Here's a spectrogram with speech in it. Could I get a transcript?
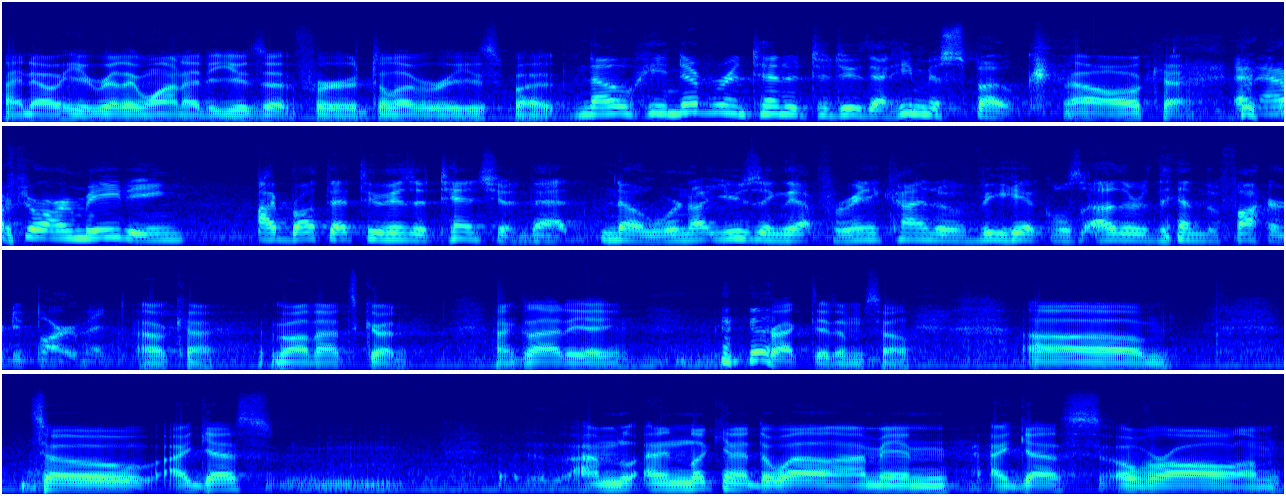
I know he really wanted to use it for deliveries, but, No, he never intended to do that. He misspoke. oh, okay. And after our meeting, I brought that to his attention, that, no, we're not using that for any kind of vehicles other than the fire department. Okay, well, that's good. I'm glad he corrected himself. Um, so I guess I'm and looking at the well. I mean, I guess overall, um,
